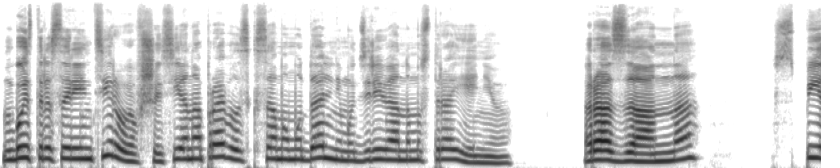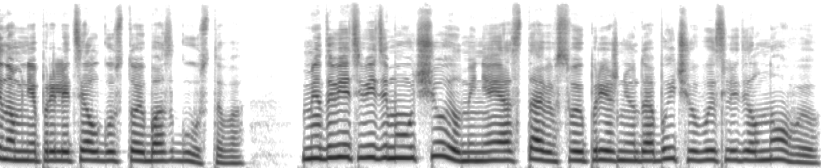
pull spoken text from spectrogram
Быстро сориентировавшись, я направилась к самому дальнему деревянному строению. «Розанна!» В спину мне прилетел густой бас Густава. Медведь, видимо, учуял меня и, оставив свою прежнюю добычу, выследил новую.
